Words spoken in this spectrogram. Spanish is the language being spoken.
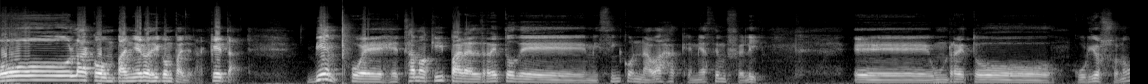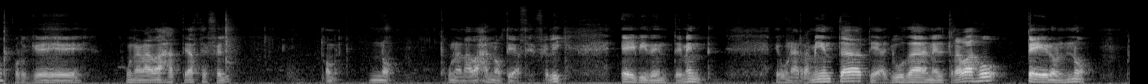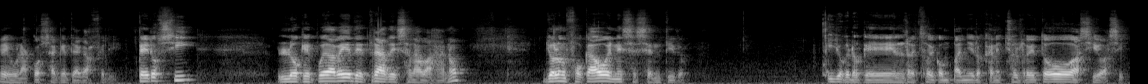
Hola compañeros y compañeras, ¿qué tal? Bien, pues estamos aquí para el reto de mis 5 navajas que me hacen feliz. Eh, un reto curioso, ¿no? Porque una navaja te hace feliz. Hombre, no, una navaja no te hace feliz, evidentemente. Es una herramienta, te ayuda en el trabajo, pero no es una cosa que te haga feliz. Pero sí lo que pueda haber detrás de esa navaja, ¿no? Yo lo he enfocado en ese sentido. Y yo creo que el resto de compañeros que han hecho el reto ha sido así.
